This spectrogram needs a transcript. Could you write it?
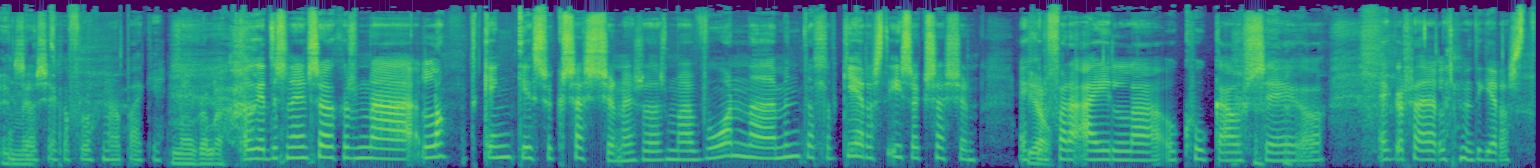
eins og það sé eitthvað flóknar á baki. Nákvæmlega. og getur svona eins og eitthvað svona langt gengið succession eins og það sem að vonað að myndi alltaf gerast í succession. Eitthvað fara að æla og kúka á sig og eitthvað hræðilegt myndi gerast.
